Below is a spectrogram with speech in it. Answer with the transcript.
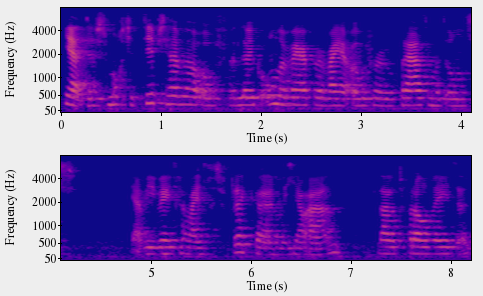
Ja, dus mocht je tips hebben of leuke onderwerpen waar je over wil praten met ons, ja, wie weet gaan wij het gesprek met jou aan. Laat het vooral weten.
